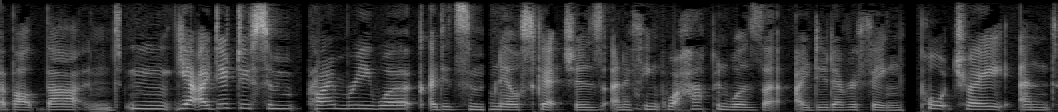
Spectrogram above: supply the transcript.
about that. And mm, yeah, I did do some primary work. I did some nail sketches, and I think what happened was that I did everything portrait, and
